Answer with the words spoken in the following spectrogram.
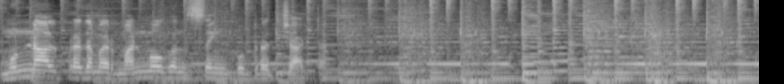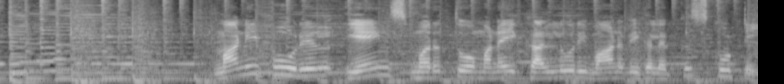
முன்னாள் பிரதமர் மன்மோகன் சிங் குற்றச்சாட்டு. மணிப்பூரில் எய்ம்ஸ் மருத்துவமனை கல்லூரி மாணவிகளுக்கு ஸ்கூட்டி.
